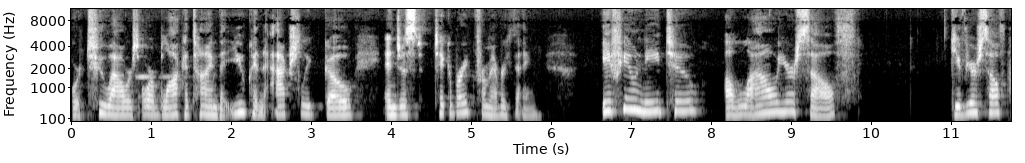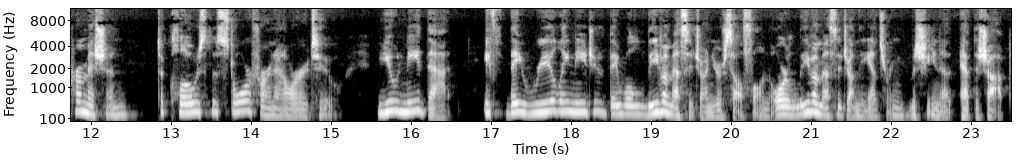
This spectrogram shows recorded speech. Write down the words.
or two hours or a block of time that you can actually go and just take a break from everything. If you need to, allow yourself Give yourself permission to close the store for an hour or two. You need that. If they really need you, they will leave a message on your cell phone or leave a message on the answering machine at, at, the shop.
